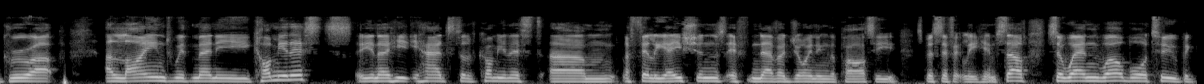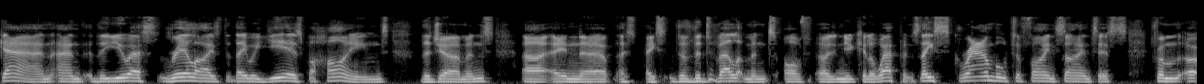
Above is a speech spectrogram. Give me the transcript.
grew up aligned with many communists. You know, he had sort of communist um, affiliations, if never joining the party specifically himself. So when World War II began and the US realized that they were years behind the Germans uh, in uh, a, a, the, the, development of uh, nuclear weapons, they scrambled to find scientists from uh,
